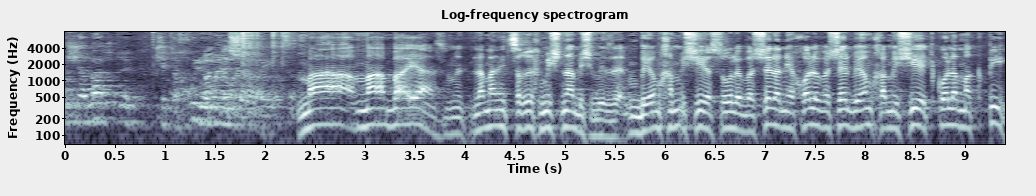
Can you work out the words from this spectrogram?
בשבת שתחול יומיים אחרי. מה, מה הבעיה? זאת אומרת, למה אני צריך משנה בשביל זה? ביום חמישי אסור לבשל, אני יכול לבשל ביום חמישי את כל המקפיא.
